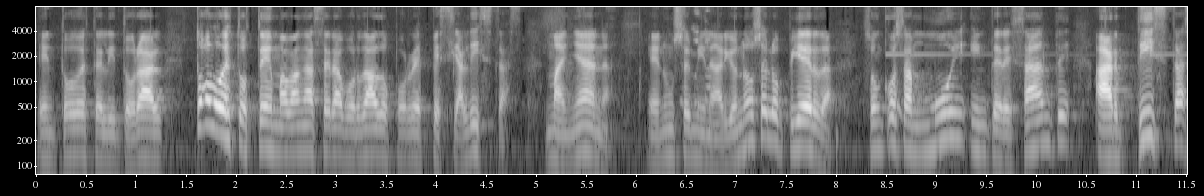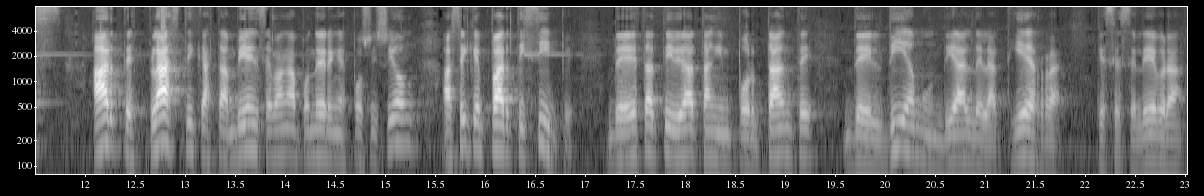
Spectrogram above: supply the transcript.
en todo este litoral. Todos estos temas van a ser abordados por especialistas mañana en un seminario. No se lo pierda, son cosas muy interesantes, artistas, artes plásticas también se van a poner en exposición, así que participe de esta actividad tan importante del Día Mundial de la Tierra que se celebra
